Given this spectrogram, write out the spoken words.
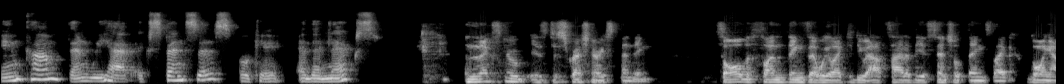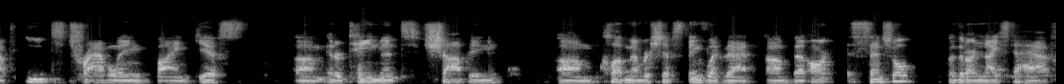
income, then we have expenses. Okay. And then next? And the next group is discretionary spending. So all the fun things that we like to do outside of the essential things like going out to eat, traveling, buying gifts, um, entertainment, shopping, um, club memberships, things like that um, that aren't essential but that are nice to have.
